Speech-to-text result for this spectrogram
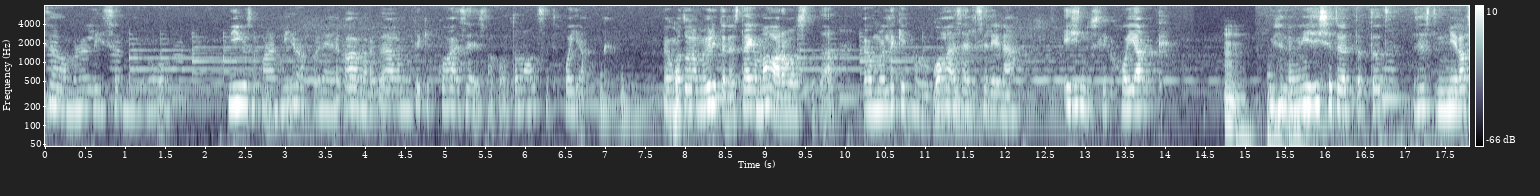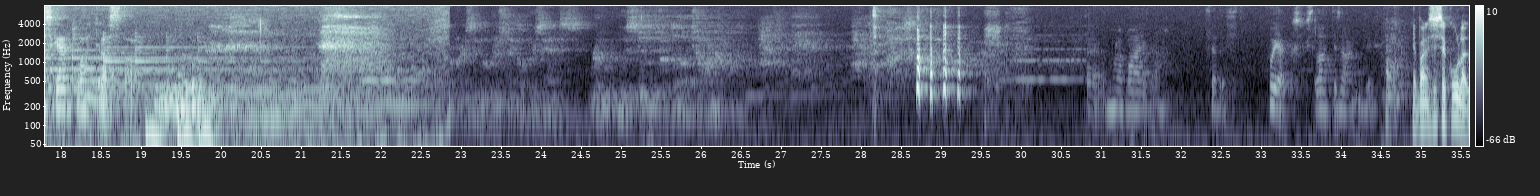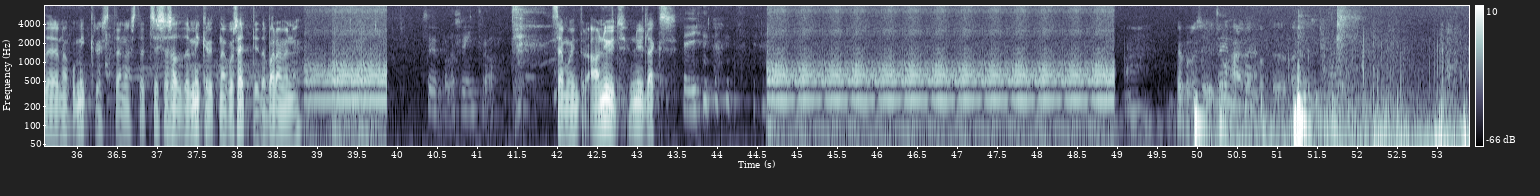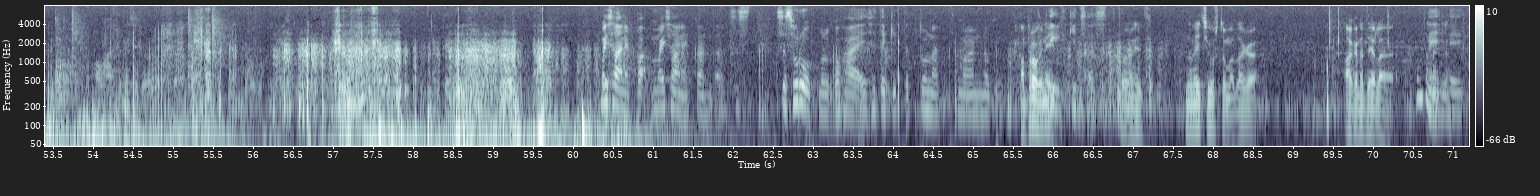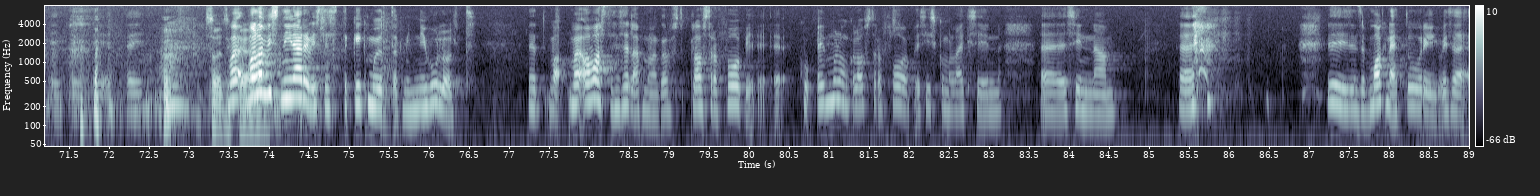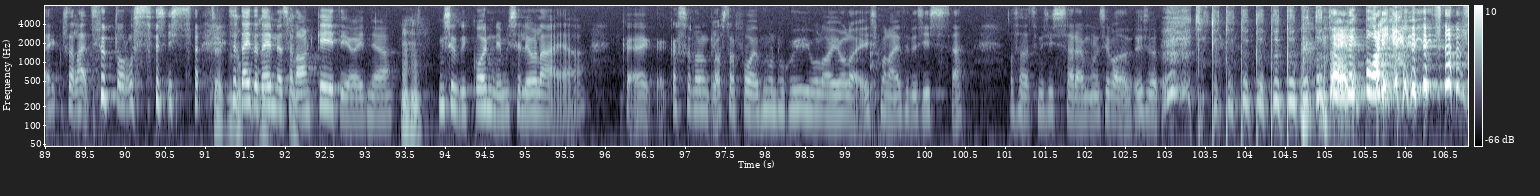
ei saa, mul on lihtsalt nagu, nii kui sa paned mikrofoni ja kaamera peale, mul tekib kohe sees nagu automaatselt hoiak. nagu ma tunnen, ma üritan ennast täiega maha rahustada, aga mul tekib nagu koheselt selline esinduslik hoiak, mm.. mis on nagu nii sisse töötatud sellest on nii raske lahti lasta. mul siis sa kuuled nagu mikrist ennast, et siis sa saad mikrit nagu sättida paremini. see võib olla su intro. see on mu intro, aa nüüd, nüüd läks. ei. võib-olla see juhe tõmbab teda tagasi. ma vahetan ise ma ei saa neid, ma ei saa neid kanda, sest see surub mul kohe ja see tekitab tunnet, et ma olen nagu aga proovi neid, proovi neid. Nad on veits juustumad, aga, aga nad ei ole. ei, ei, ei, ei, ei, ei. oled ma, ma olen vist nii närvis lihtsalt, et kõik mõjutab mind nii hullult. et ma, ma avastasin selle, et mul on klaust- klaustrofoobiline, ei mul on klaustrofoobia siis, kui ma läksin äh, sinna äh, asi see on, see magnetuuring või see, kus sa lähed sinna torusse sisse, sa täidad enne selle ankeedi onju, Mhm. mis sul kõik on ja mis sul ei ole ja kas sul on klaustrofoobia, mul on nagu ei ole, ei ole. Ja siis ma lähen sinna sisse. Saan sinna sisse ära ja mul on silmad ja siis täielik paanika lihtsalt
